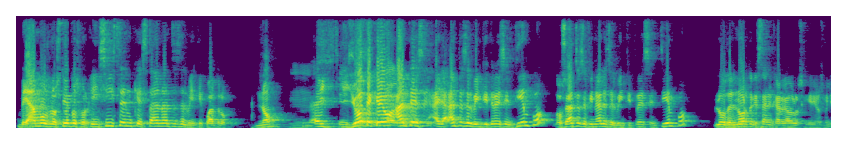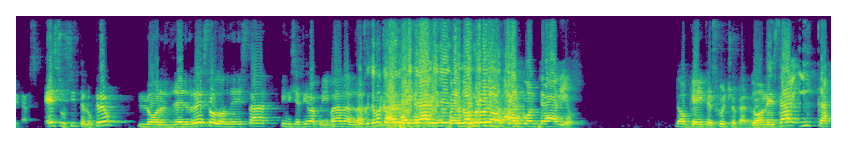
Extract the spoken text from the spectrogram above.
Veamos los tiempos porque insisten que están antes del 24. No. Ay, y yo te creo antes, antes del 23 en tiempo, o sea, antes de finales del 23 en tiempo, lo del norte que están encargados los ingenieros militares. Eso sí te lo creo. Lo del resto, donde está iniciativa privada, las- que te va a acabar de- Contrario, de- perdón, de- de- Bruno, de- al contrario. Ok, te escucho, Carlos. Donde está Ica,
